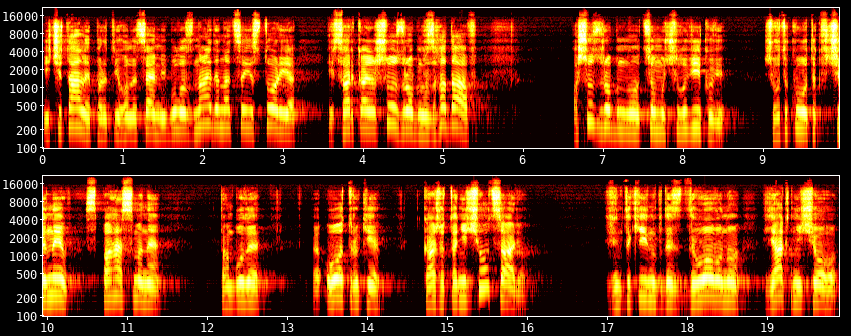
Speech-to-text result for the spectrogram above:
і читали перед його лицем, і була знайдена ця історія. І цар каже, що зроблено? Згадав. А що зроблено цьому чоловікові? Що такого так вчинив, спас мене. Там були е, отруки. Кажуть, та нічого, царю. Він такий ну, десь здивовано, як нічого.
